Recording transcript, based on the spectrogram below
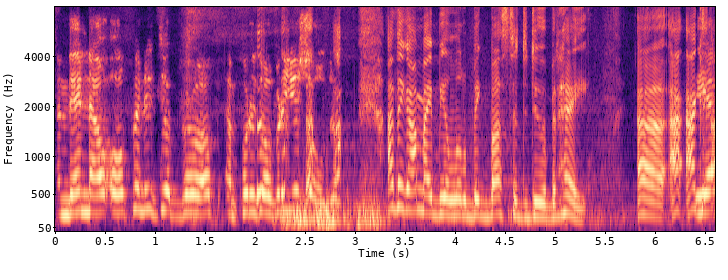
And then now open it to Brooke and put it over your shoulder. I think I might be a little big busted to do it, but hey. Uh, I, I, yeah,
